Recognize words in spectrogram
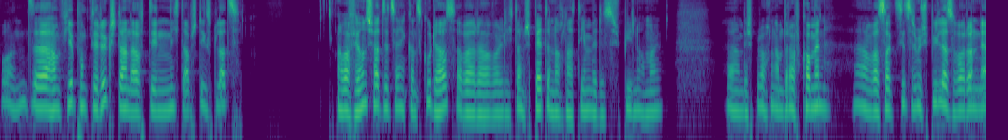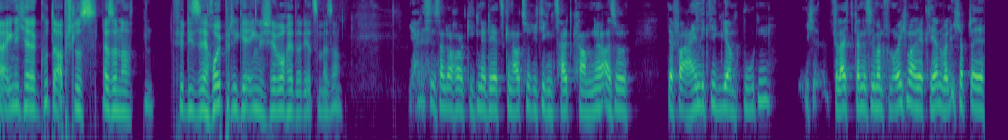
und äh, haben vier Punkte Rückstand auf den Nicht-Abstiegsplatz. Aber für uns schaut es jetzt eigentlich ganz gut aus. Aber da wollte ich dann später noch, nachdem wir das Spiel nochmal besprochen haben, drauf kommen. Was sagt ihr zu dem Spiel? Also war dann ja eigentlich ein guter Abschluss. Also nach, für diese holprige englische Woche, da jetzt mal sagen. Ja, das ist halt auch ein Gegner, der jetzt genau zur richtigen Zeit kam. Ne? Also der Verein liegt irgendwie am Boden. Ich, vielleicht kann das jemand von euch mal erklären, weil ich habe da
